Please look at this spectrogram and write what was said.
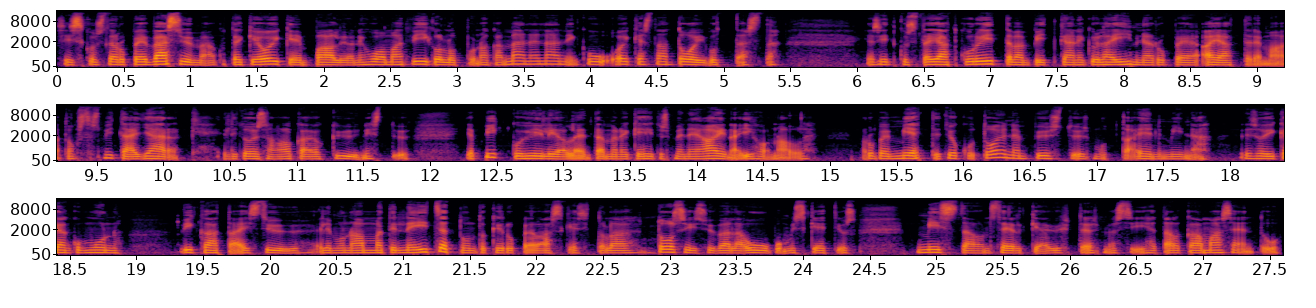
siis kun sitä rupeaa väsymään, kun tekee oikein paljon, niin huomaa, että viikonloppunakaan mä en enää niin kuin oikeastaan toivu tästä. Ja sitten kun sitä jatkuu riittävän pitkään, niin kyllähän ihminen rupeaa ajattelemaan, että onko tässä mitään järkeä. Eli toisaalta alkaa jo kyynistyä. Ja pikkuhiljalleen tämmöinen kehitys menee aina ihon alle. Mä rupean miettimään, että joku toinen pystyisi, mutta en minä. Eli se on ikään kuin mun vika tai syy. Eli mun ammatillinen itsetuntokin rupeaa laskemaan. Sitten ollaan tosi syvällä uupumisketjus, mistä on selkeä yhteys myös siihen, että alkaa masentua.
